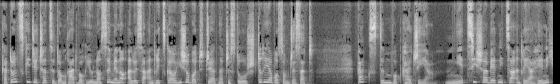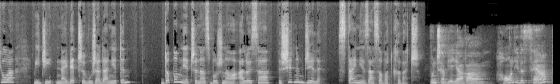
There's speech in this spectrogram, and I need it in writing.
Katolski dzieciacy dom Radworju nosy miano Aloisa Andrickiego hišo wot 1984. Kak z tym wobkadzieja? Niecisza wiednica Andrea Henichowa widzi największe wużadanie tym, dopomniecze na zbożnego Aloisa w szydnym dziele, stajnie zaso odkrywać. Wunchabie jara horliwy Serb,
